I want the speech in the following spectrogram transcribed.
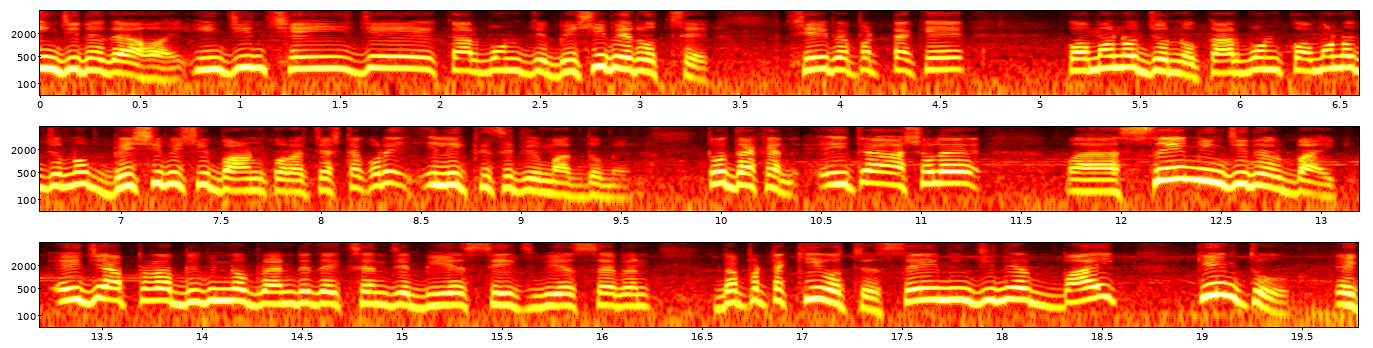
ইঞ্জিনে দেওয়া হয়। ইঞ্জিন সেই যে কার্বন যে বেশি বেরোচ্ছে, সেই ব্যাপারটাকে কমানোর জন্য কার্বন কমানোর জন্য বেশি বেশি বার্ন করার চেষ্টা করে ইলেকট্রিসিটির মাধ্যমে। তো দেখেন, এইটা আসলে সেম ইঞ্জিনের বাইক এই যে আপনারা বিভিন্ন ব্র্যান্ডে দেখছেন যে বিএস সিক্স বিএস সেভেন ব্যাপারটা কী হচ্ছে? সেম ইঞ্জিনের বাইক কিন্তু এই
